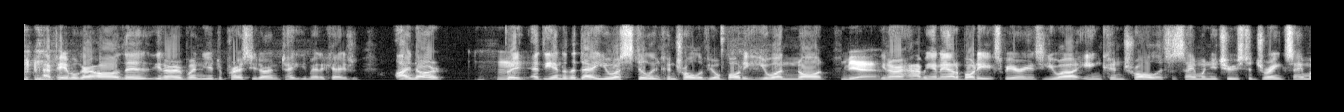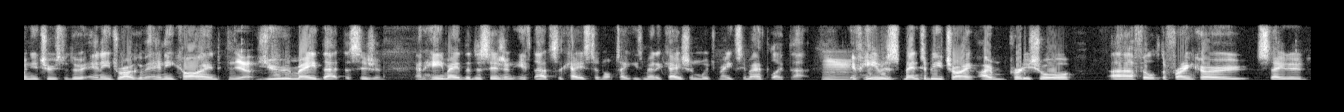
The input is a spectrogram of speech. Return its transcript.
and people go oh you know when you're depressed you don't take your medication i know Hmm. but at the end of the day you are still in control of your body you are not Yeah. you know having an out of body experience you are in control it's the same when you choose to drink same when you choose to do any drug of any kind Yeah. you made that decision and he made the decision if that's the case to not take his medication which makes him act like that Hmm. if he was meant to be trying, I'm pretty sure uh, Philip DeFranco stated.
